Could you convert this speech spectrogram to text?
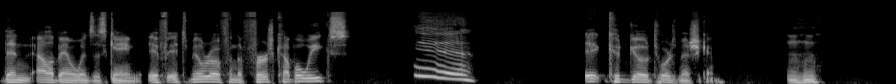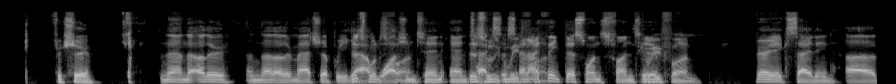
then Alabama wins this game. If it's Milroe from the first couple weeks, yeah, it could go towards Michigan. Mm-hmm. For sure. And then the other and the other matchup we got Washington fun. and this Texas, and fun. I think this one's fun too. It's fun. Very exciting. Uh,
